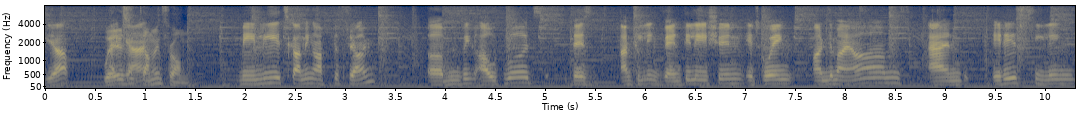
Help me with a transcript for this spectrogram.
Yeah. Where I is can. it coming from? Mainly, it's coming up the front, uh, moving outwards. There's, I'm feeling ventilation. It's going under my arms, and it is feeling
